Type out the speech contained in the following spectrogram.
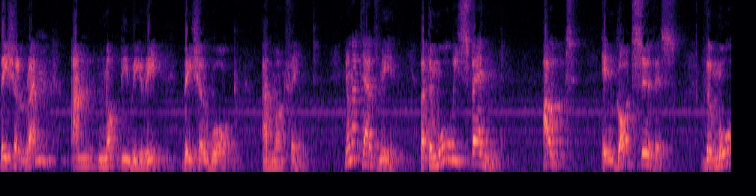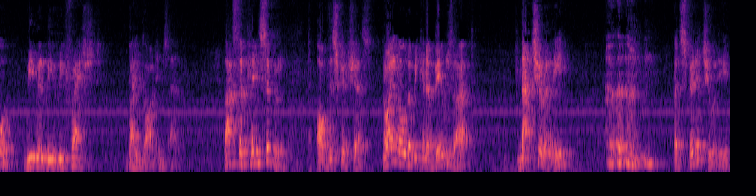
they shall run and not be weary, they shall walk and not faint. You know, that tells me that the more we spend out in God's service, the more we will be refreshed by God Himself. That's the principle of the scriptures. Now, I know that we can abuse that naturally, but spiritually,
